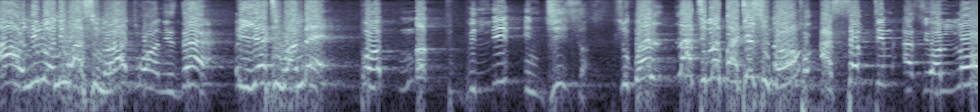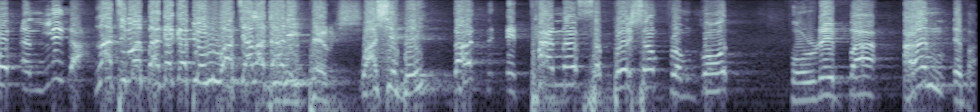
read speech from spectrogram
a ò nílò oníwàásù mọ́ that one is there. ìyẹn ti wà ń bẹ̀ But not to believe in Jesus. Ṣùgbọ́n láti má gba jésù gbọ́ To accept him as your Lord and leader. láti má gba gẹ́gẹ́ bí olúwa àti aládarí You will perish. wàá ṣègbé That eternal separation from God forever and ever.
